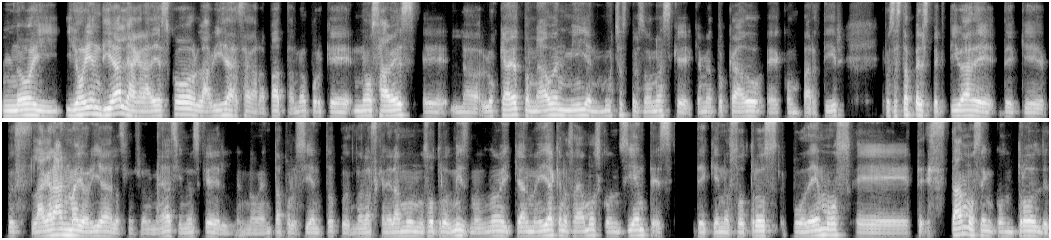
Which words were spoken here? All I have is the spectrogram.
¿no? Y, y, hoy en día le agradezco la vida a esa garrapata, ¿no? Porque no sabes eh, lo que ha detonado en mí y en muchas personas que, que me ha tocado eh, compartir pues esta perspectiva de, que pues la gran mayoría de las enfermedades, si no es que el, 90%, pues no las generamos nosotros mismos, ¿no? Y que a medida que nos hagamos conscientes de que nosotros podemos, eh, estamos en control de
